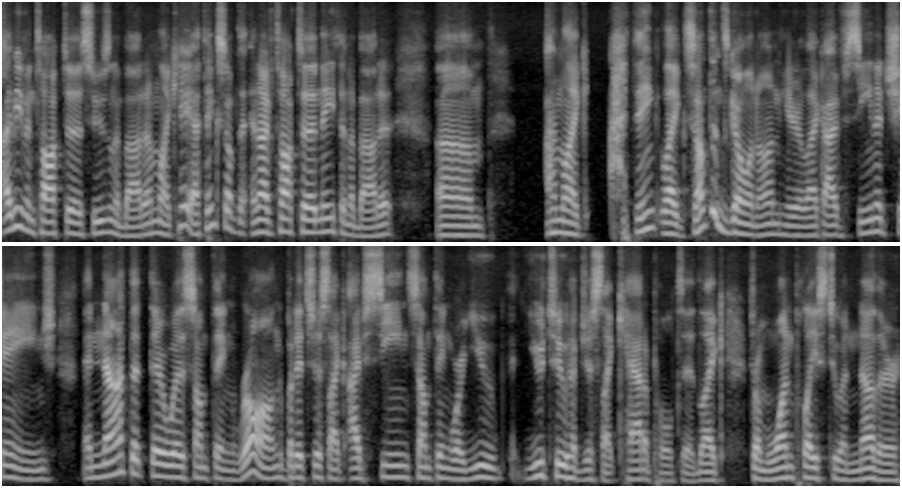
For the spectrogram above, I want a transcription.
I've even talked to Susan about it. I'm like, hey, I think something, and I've talked to Nathan about it. Um, I'm like, I think like something's going on here. Like I've seen a change, and not that there was something wrong, but it's just like I've seen something where you you two have just like catapulted like from one place to another,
